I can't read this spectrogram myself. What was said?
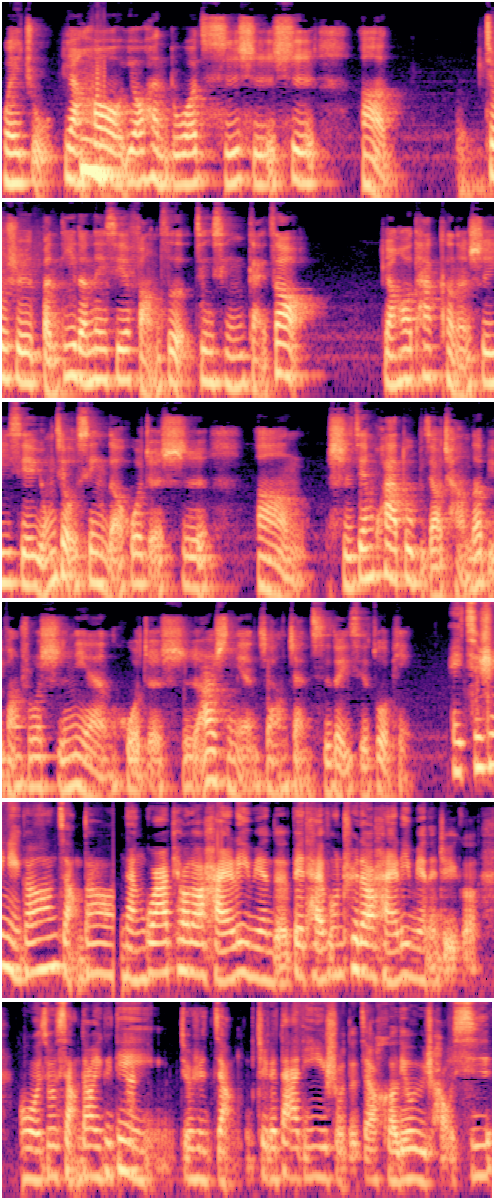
为主，然后有很多其实是呃。就是本地的那些房子进行改造，然后它可能是一些永久性的，或者是嗯时间跨度比较长的，比方说十年或者是二十年这样展期的一些作品。哎，其实你刚刚讲到南瓜飘到海里面的，被台风吹到海里面的这个，我就想到一个电影，就是讲这个大地艺术的，叫《河流与潮汐》。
